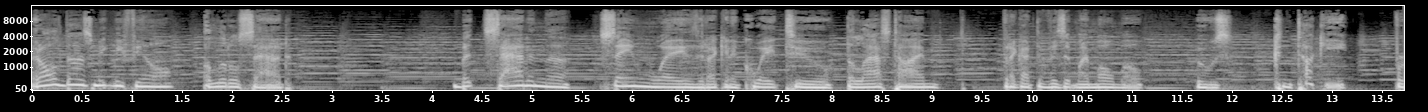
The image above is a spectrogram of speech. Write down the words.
It all does make me feel a little sad. But sad in the same way that I can equate to the last time that I got to visit my Momo, who's Kentucky for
